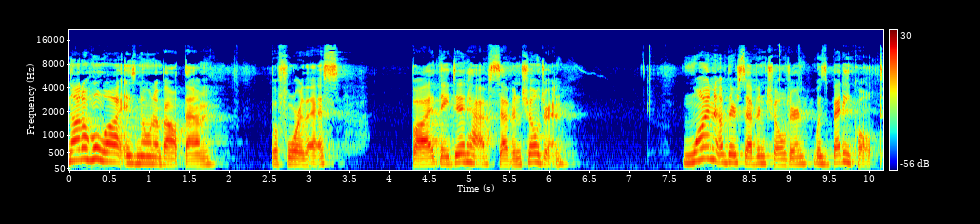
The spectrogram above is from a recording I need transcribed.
Not a whole lot is known about them before this, but they did have seven children. One of their seven children was Betty Colt.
